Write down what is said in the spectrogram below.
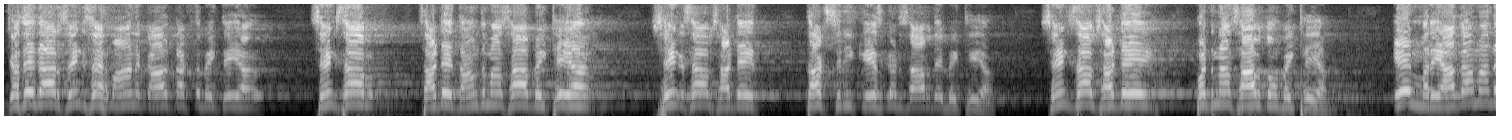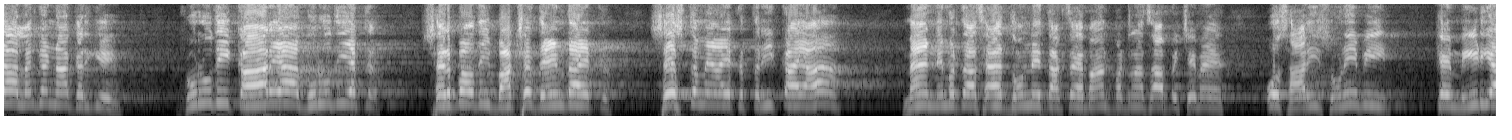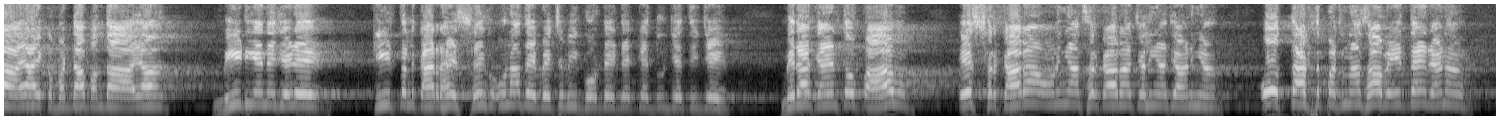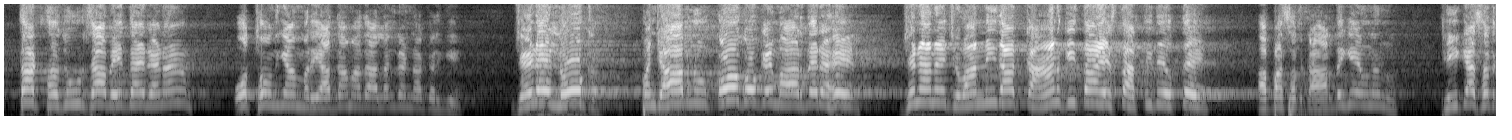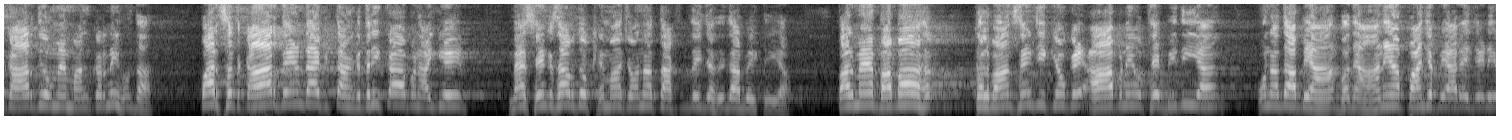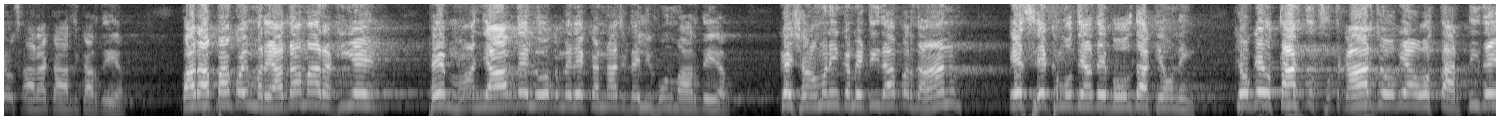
ਜਥੇਦਾਰ ਸਿੰਘ ਸਹਿਬਾਨ ਅਕਾਲ ਤਖਤ ਬੈਠੇ ਆ। ਸਿੰਘ ਸਾਹਿਬ ਸਾਡੇ ਦਮਦਮਾ ਸਾਹਿਬ ਬੈਠੇ ਆ। ਸਿੰਘ ਸਾਹਿਬ ਸਾਡੇ ਤਖਤ ਸ੍ਰੀ ਕੇਸਗੜ੍ਹ ਸਾਹਿਬ ਦੇ ਬੈਠੇ ਆ। ਸਿੰਘ ਸਾਹਿਬ ਸਾਡੇ ਪਟਨਾ ਸਾਹਿਬ ਤੋਂ ਬੈਠੇ ਆ। ਇਹ ਮਰਿਆਦਾਵਾਂ ਦਾ ਉਲੰਘਣ ਨਾ ਕਰੀਏ। ਗੁਰੂ ਦੀ ਕਾਰ ਆ, ਗੁਰੂ ਦੀ ਇੱਕ ਸਿਰਪਾਉ ਦੀ ਬਖਸ਼ ਦੇਣ ਦਾ ਇੱਕ ਸਿਸਟਮ ਆ, ਇੱਕ ਤਰੀਕਾ ਆ। ਮੈਂ ਨਿਮਰਤਾ ਸਾਹਿਬ, ਦੋਨੇ ਤਖਤ ਸਹਿਬਾਨ ਪਟਨਾ ਸਾਹਿਬ ਪਿੱਛੇ ਮੈਂ ਉਹ ਸਾਰੀ ਸੁਣੀ ਵੀ ਕਿ ਮੀਡੀਆ ਆਇਆ, ਇੱਕ ਵੱਡਾ ਬੰਦਾ ਆਇਆ। ਮੀਡੀਆ ਨੇ ਜਿਹੜੇ ਕੀਰਤਨ ਕਰ ਰਹੇ ਸਿੰਘ ਉਹਨਾਂ ਦੇ ਵਿੱਚ ਵੀ ਗੋਡੇ ਟੇਕੇ ਦੂਜੇ ਤੀਜੇ। ਮੇਰਾ ਕਹਿਣ ਤੋਂ ਭਾਵ, ਇਹ ਸਰਕਾਰਾਂ ਆਉਣੀਆਂ, ਸਰਕਾਰਾਂ ਚਲੀਆਂ ਜਾਣੀਆਂ। ਉਹ ਤਖਤ ਪਟਨਾ ਸਾਹਿਬ ਇਦਾਂ ਹੀ ਰਹਿਣਾ, ਤਖਤ ਹਜ਼ੂਰ ਸਾਹਿਬ ਇਦਾਂ ਹੀ ਰਹਿਣਾ। ਉੱਥੋਂ ਦੀਆਂ ਮਰਿਆਦਾਵਾਂ ਦਾ ਉਲੰਘਣ ਨਾ ਕਰੀਏ। ਜਿਹੜੇ ਲੋਕ ਪੰਜਾਬ ਨੂੰ ਕੋਹ ਕੋਹ ਕੇ ਮਾਰਦੇ ਰਹੇ, ਜਿਨ੍ਹਾਂ ਨੇ ਜਵਾਨੀ ਦਾ ਕਾਣ ਕੀਤਾ ਇਸ ਧਰਤੀ ਦੇ ਉੱਤੇ, ਆਪਾਂ ਸਤਿਕਾਰ ਦਈਏ ਉਹਨਾਂ ਨੂੰ। ਠੀਕ ਹੈ, ਸਤਿਕਾਰ ਦਿਓ, ਮੈਂ ਮਨ ਕਰ ਨਹੀਂ ਹੁੰਦਾ। ਪਰ ਸਤਿਕਾਰ ਦੇਣ ਦਾ ਇੱਕ ਢੰਗ ਤਰੀਕਾ ਅਪਣਾਈਏ ਮੈਂ ਸਿੰਘ ਸਾਹਿਬ ਤੋਂ ਖਿਮਾ ਚਾਹੁੰਦਾ, ਤਖਤ ਦੇ ਜਥੇਦਾਰ ਬੈਠੇ ਆ। ਪਰ ਮੈਂ ਬਾਬਾ ਕੁਲਵੰਤ ਸਿੰਘ ਜੀ, ਕਿਉਂਕਿ ਆਪ ਨੇ ਉੱਥੇ ਵਿਧੀ ਆ, ਉਹਨਾਂ ਦਾ ਬਿਆਨ, ਵਿਧਾਨ ਆ, ਪੰਜ ਪਿਆਰੇ ਜਿਹੜੇ ਉਹ ਸਾਰਾ ਕਾਰਜ ਕਰਦੇ ਆ। ਪਰ ਆਪਾਂ ਕੋਈ ਮਰਿਆਦਾਵਾਂ ਰੱਖੀਏ, ਫਿਰ ਪੰਜਾਬ ਦੇ ਲੋਕ ਮੇਰੇ ਕੰਨਾਂ 'ਚ ਟੈਲੀਫੋਨ ਮਾਰਦੇ ਆ ਕਿ ਸ਼੍ਰੋਮਣੀ ਕਮੇਟੀ ਦਾ ਪ੍ਰਧਾਨ ਇਹ ਸਿੱਖ ਮੁੱਦਿਆਂ ਤੇ ਬੋਲਦਾ ਕਿਉਂ ਨਹੀਂ? ਕਿਉਂਕਿ ਉਹ ਤਖਤ ਸਤਕਾਰ ਜੋ ਗਿਆ ਉਸ ਧਰਤੀ ਦੇ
